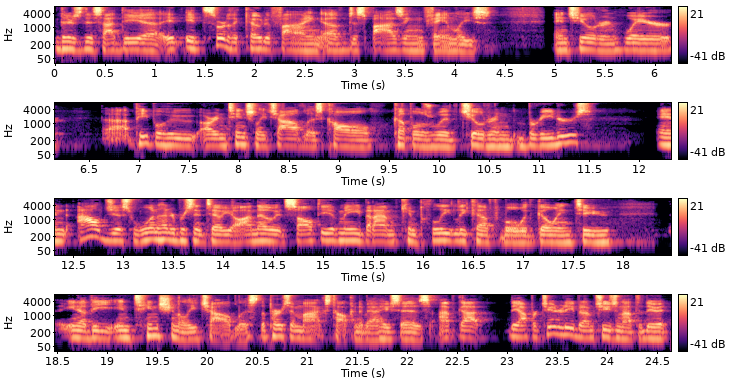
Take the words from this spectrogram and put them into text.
there's this idea, it, it's sort of the codifying of despising families and children, where uh, people who are intentionally childless call couples with children breeders. And I'll just 100% tell y'all, I know it's salty of me, but I'm completely comfortable with going to, you know, the intentionally childless, the person Mike's talking about who says, I've got the opportunity, but I'm choosing not to do it.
